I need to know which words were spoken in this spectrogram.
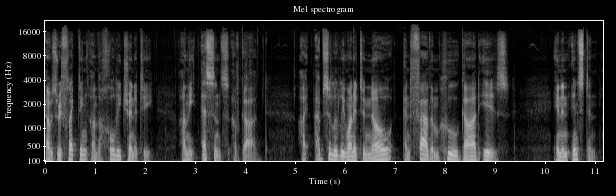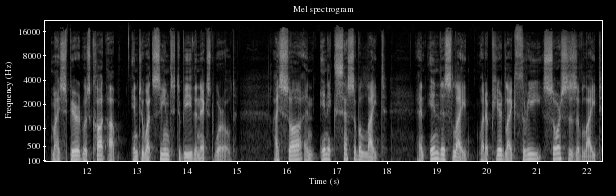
I was reflecting on the Holy Trinity, on the essence of God. I absolutely wanted to know and fathom who God is. In an instant, my spirit was caught up into what seemed to be the next world. I saw an inaccessible light and in this light what appeared like three sources of light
